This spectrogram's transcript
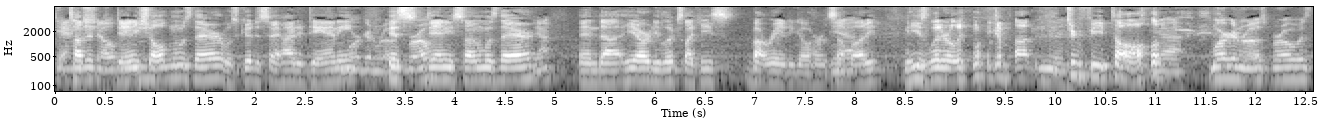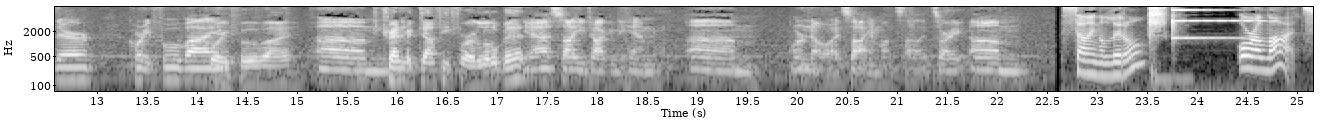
Danny Ton of- Shelton. Danny Shelton was there. It was good to say hi to Danny. Morgan His Roseborough. Danny's son was there. Yeah. And uh, he already looks like he's about ready to go hurt Yeah. somebody. And he's literally like about two feet tall. Yeah, Morgan Roseborough was there. Corey Fubai. Corey Fuvai, Um, Trent McDuffie for a little bit. Yeah, I saw you talking to him. Um, or no, I saw him on silent. Sorry. Um, Selling a little or a lot?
